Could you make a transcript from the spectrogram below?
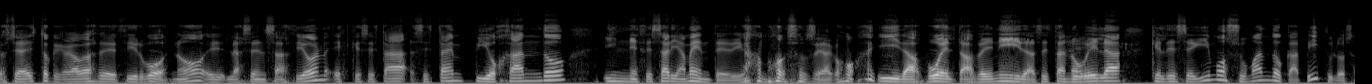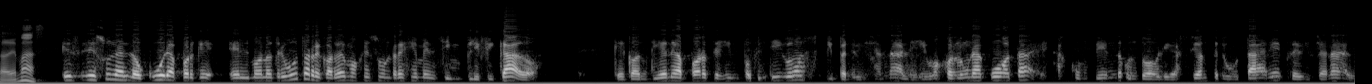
o sea, esto que acabas de decir vos, ¿no? Eh, la sensación es que se está, se está empiojando innecesariamente, digamos, o sea, como idas, vueltas, venidas, esta Sí. novela que le seguimos sumando capítulos además. Es, es una locura porque el monotributo, recordemos que es un régimen simplificado, que contiene aportes impositivos y previsionales, y vos con una cuota estás cumpliendo con tu obligación tributaria y previsional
